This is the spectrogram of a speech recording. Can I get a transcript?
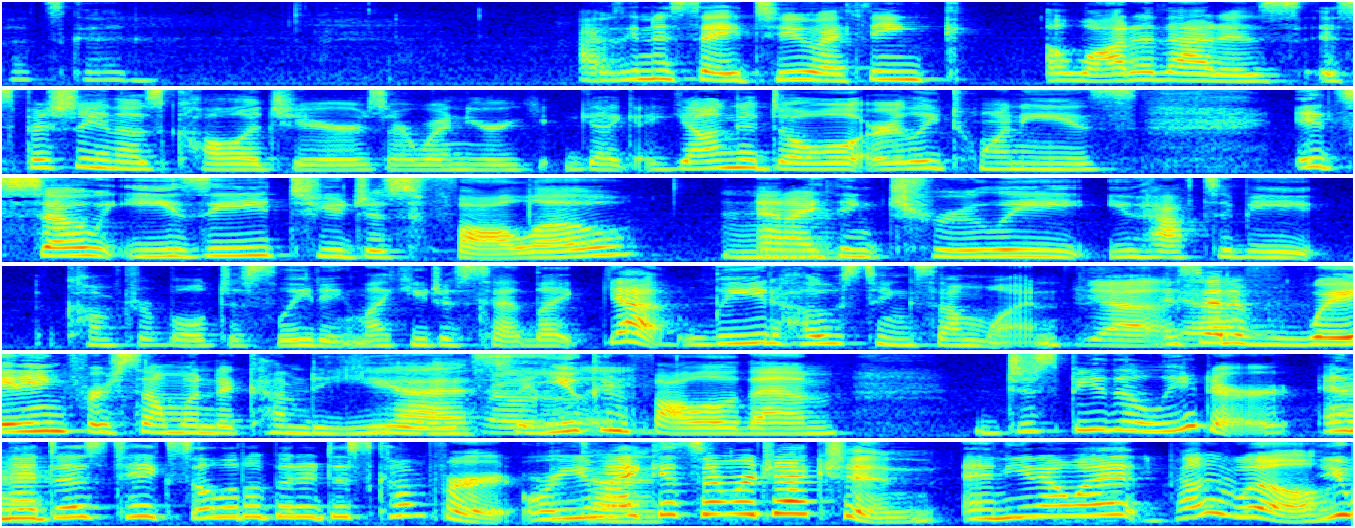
that's good. I was gonna say too. I think a lot of that is, especially in those college years or when you're like a young adult, early twenties. It's so easy to just follow, and I mm. think truly you have to be comfortable just leading, like you just said. Like, yeah, lead hosting someone. Yeah. Instead Yeah. of waiting for someone to come to you, Yes. so you can follow them. Just be the leader, and that does takes a little bit of discomfort, or It you might get some rejection. And you know what? You probably will. You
